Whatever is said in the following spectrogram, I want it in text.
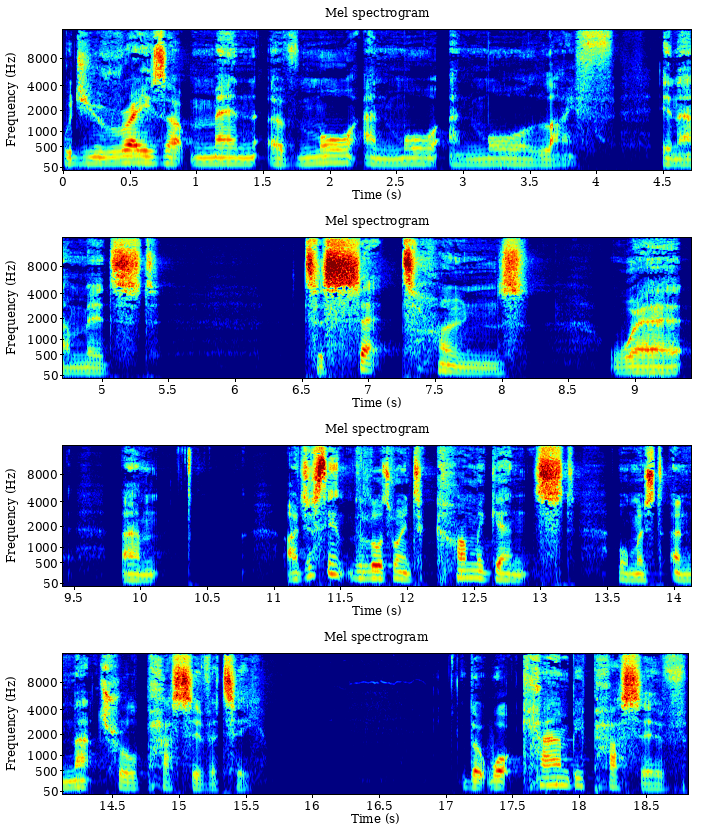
Would you raise up men of more and more and more life in our midst to set tones where um, I just think the Lord's wanting to come against almost a natural passivity. That what can be passive,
